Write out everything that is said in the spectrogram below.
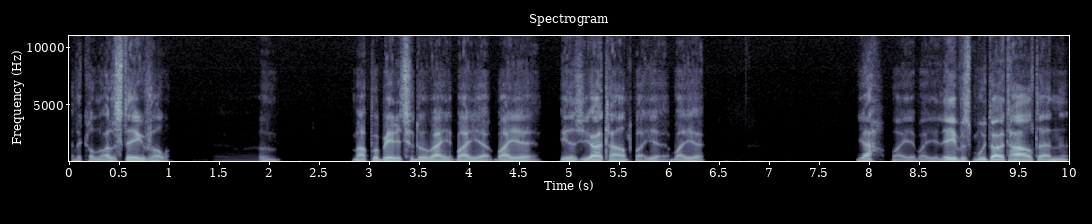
En dat kan wel eens tegenvallen. Uh, maar probeer iets te doen waar je, waar je, waar je energie uithaalt, waar je, waar je, ja, waar je, waar je levensmoed uithaalt. En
